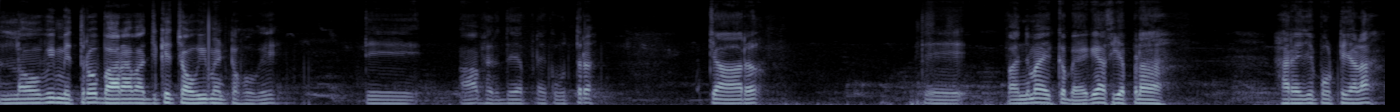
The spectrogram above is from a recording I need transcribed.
ਲਓ ਵੀ ਮਿੱਤਰੋ 12 ਵੱਜ ਕੇ 24 ਮਿੰਟ ਹੋ ਗਏ। ਤੇ ਆ ਫਿਰਦੇ ਆਪਣੇ ਕਬੂਤਰ। ਚਾਰ ਤੇ ਪੰਜਵਾਂ ਇੱਕ ਬਹਿ ਗਿਆ ਸੀ ਆਪਣਾ ਹਰੇ ਜੇ ਪੋਟੇ ਵਾਲਾ।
